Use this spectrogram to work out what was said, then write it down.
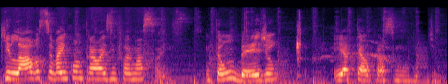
que lá você vai encontrar mais informações. Então um beijo e até o próximo vídeo.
